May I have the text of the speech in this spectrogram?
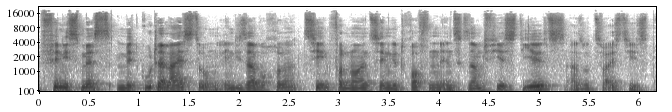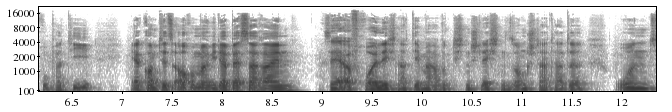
Finney Smith mit guter Leistung in dieser Woche. 10 von 19 getroffen, insgesamt 4 Steals, also 2 Steals pro Partie. Er kommt jetzt auch immer wieder besser rein. Sehr erfreulich, nachdem er wirklich einen schlechten Saisonstart hatte. Und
